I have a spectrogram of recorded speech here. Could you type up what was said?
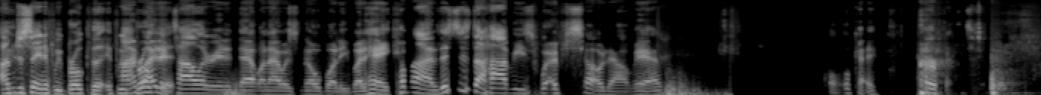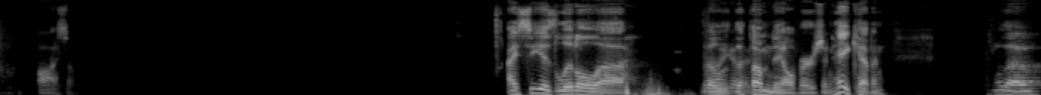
I'm just saying if we broke the if we I broke might have it, tolerated that when I was nobody, but hey, come on, this is the hobbies web show now, man. Oh, okay, perfect, awesome. I see his little uh the, Oh, the thumbnail version. Hey Kevin, Hello.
